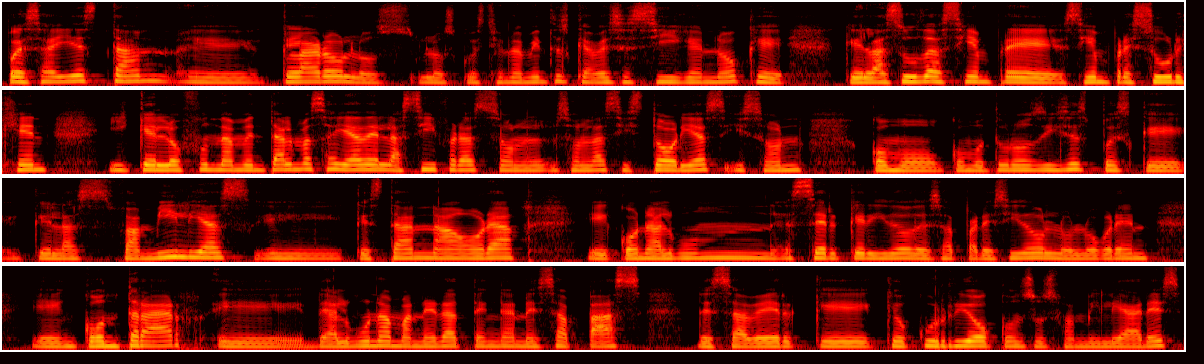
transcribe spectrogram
pues ahí están, eh, claro, los, los cuestionamientos que a veces siguen, ¿no? Que, que las dudas siempre, siempre surgen y que lo fundamental más allá de las cifras son, son las historias y son, como, como tú nos dices, pues que, que las familias eh, que están ahora eh, con algún ser querido desaparecido lo logren encontrar, de alguna manera tengan esa paz de saber qué, qué ocurrió con sus familiares.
